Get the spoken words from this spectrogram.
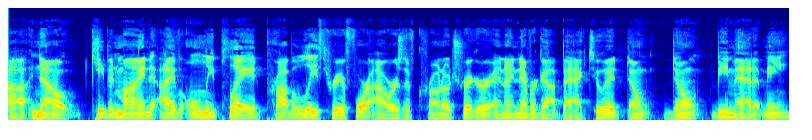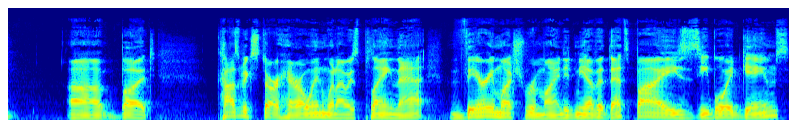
Uh, now, keep in mind, I've only played probably three or four hours of Chrono Trigger, and I never got back to it. Don't don't be mad at me. Uh, but Cosmic Star Heroine, when I was playing that, very much reminded me of it. That's by Zeboyd Games,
